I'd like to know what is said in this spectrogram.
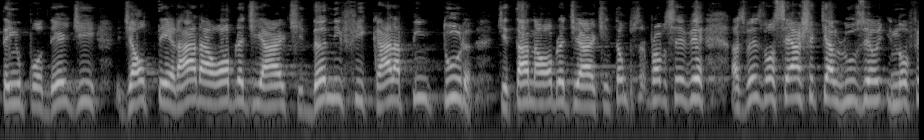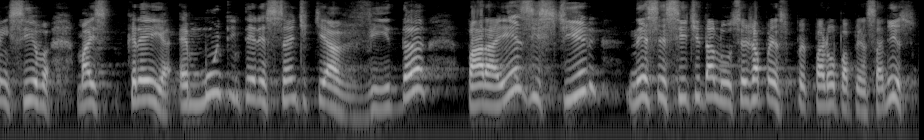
tem o poder de, de alterar a obra de arte, danificar a pintura que está na obra de arte. Então, para você ver, às vezes você acha que a luz é inofensiva, mas creia, é muito interessante que a vida, para existir, necessite da luz. Você já parou para pensar nisso?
